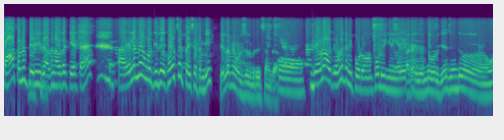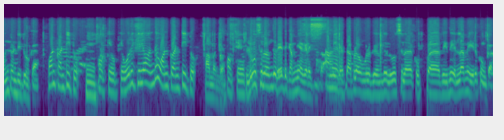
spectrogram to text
பார்த்தோன்னே தெரியுது. அதனாலதான் கேட்டேன். அஹ் எல்லாமே உங்களுக்கு இது ஹோல்சேல் பிரைஸா தம்பி? எல்லாமே ஹோல்சேல் பிரைஸ் அங்க. இது எவ்வளவு எவ்வளவு தம்பி போடும் போடுவீங்க நீங்க ரேட் இது வந்து ஒரு கேஜ் வந்து ஒன் டுவெண்ட்டி டூக்கா one twenty two. Okay okay. ஒரு கிலோ வந்து ஒன் டுவெண்ட்டி டூ ஆமாங்க. ஓகே லூஸ்ல வந்து ரேட் கம்மியா கிடைக்கும். கம்மியா ஏத்தாப்புல உங்களுக்கு வந்து லூஸ்ல குப்பை அது இது எல்லாமே இருக்கும்க்கா.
